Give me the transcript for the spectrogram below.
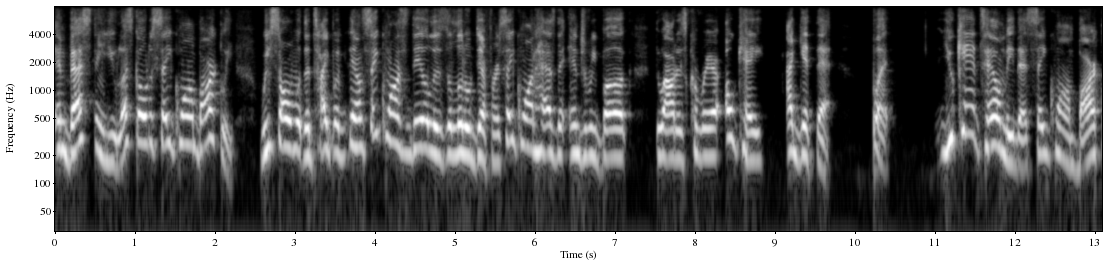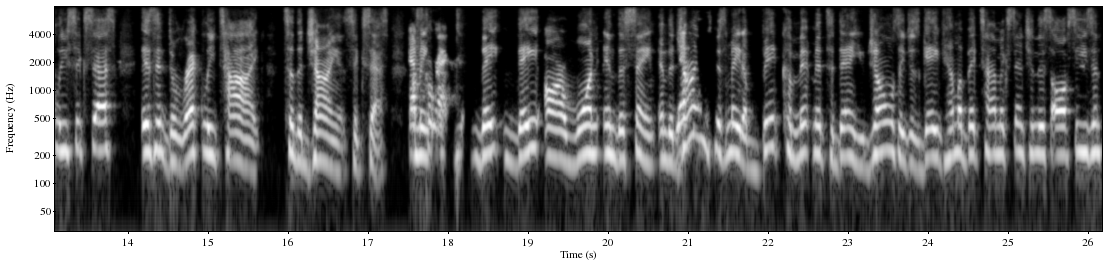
invest in you. Let's go to Saquon Barkley. We saw what the type of now Saquon's deal is a little different. Saquon has the injury bug throughout his career. Okay, I get that. But you can't tell me that Saquon Barkley's success isn't directly tied to the Giants' success. That's I mean, correct. They they are one in the same. And the yep. Giants just made a big commitment to Daniel Jones. They just gave him a big time extension this offseason.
